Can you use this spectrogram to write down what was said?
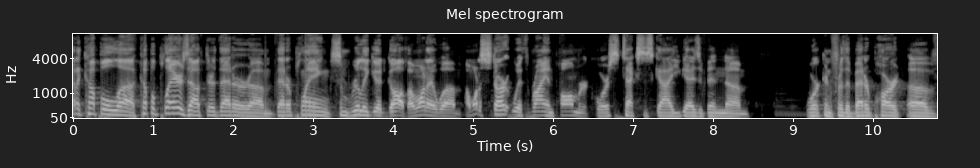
got a couple uh, couple players out there that are um, that are playing some really good golf. I want to um, I want to start with Ryan Palmer, of course, Texas guy. You guys have been um, working for the better part of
